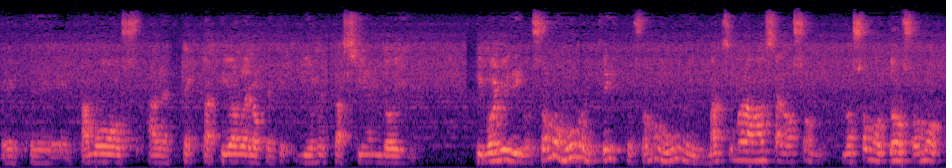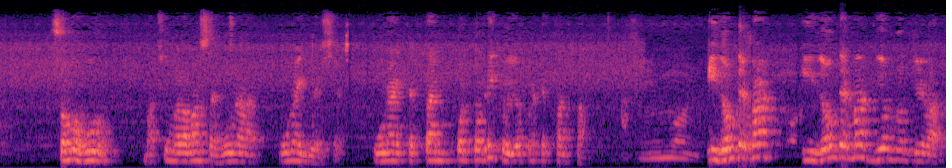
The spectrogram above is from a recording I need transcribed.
Este, estamos a la expectativa de lo que Dios está haciendo y y vuelvo y digo, somos uno en Cristo, somos uno. Y máxima alabanza no, son, no somos dos, somos, somos uno. Máxima alabanza es una, una iglesia. Una que está en Puerto Rico y otra que está en Tampa. ¿Y dónde más? ¿Y dónde más Dios nos lleva?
